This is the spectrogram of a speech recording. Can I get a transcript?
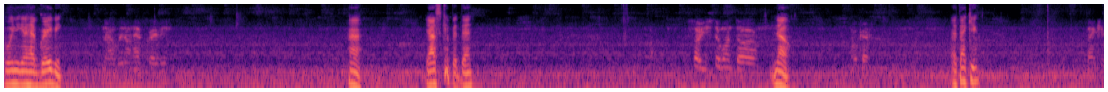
When are you gonna have gravy? No, we don't have gravy. Huh? Yeah, I'll skip it then. So you still want the... No. Okay, Uh, thank you. thank you.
